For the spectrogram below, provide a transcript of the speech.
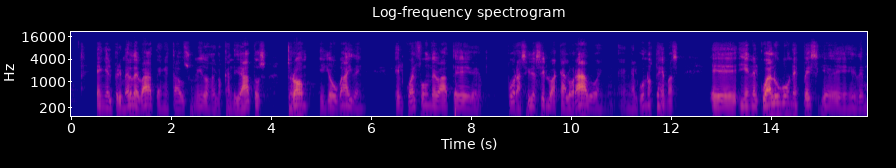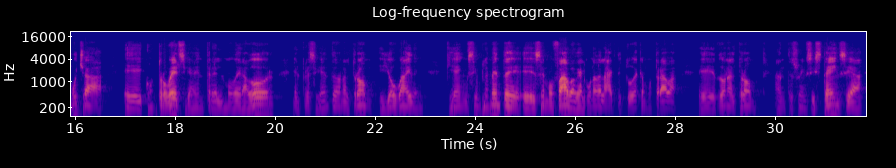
en el primer debate en Estados Unidos de los candidatos Trump y Joe Biden el cual fue un debate, por así decirlo, acalorado en, algunos temas, eh, y en el cual hubo una especie de, mucha eh, controversia entre el moderador, el presidente Donald Trump y Joe Biden, quien simplemente eh, se mofaba de algunas de las actitudes que mostraba Donald Trump ante su insistencia,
